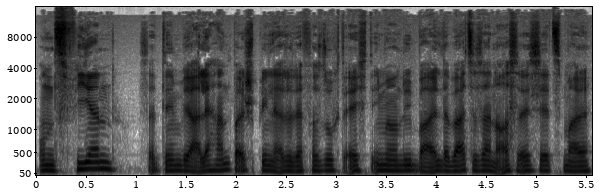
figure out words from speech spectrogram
uns Vieren, seitdem wir alle Handball spielen. Also der versucht echt immer und überall dabei zu sein, außer ist jetzt mal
